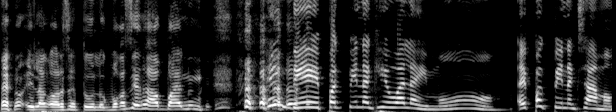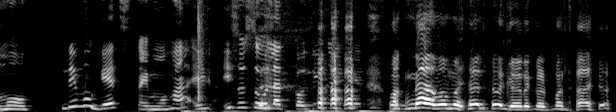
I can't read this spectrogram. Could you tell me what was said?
ano, ilang oras na tulog mo. Kasi ang haba nun. eh. hindi, pag pinaghiwalay mo, ay pag pinagsama mo, hindi mo gets, time mo ha? I- isusulat ko, hindi mo gets. Wag na, mamaya na nag-record pa tayo.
